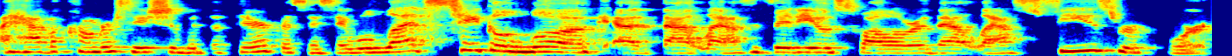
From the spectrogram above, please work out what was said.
I have a conversation with the therapist. I say, well, let's take a look at that last video swallow or that last fees report.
